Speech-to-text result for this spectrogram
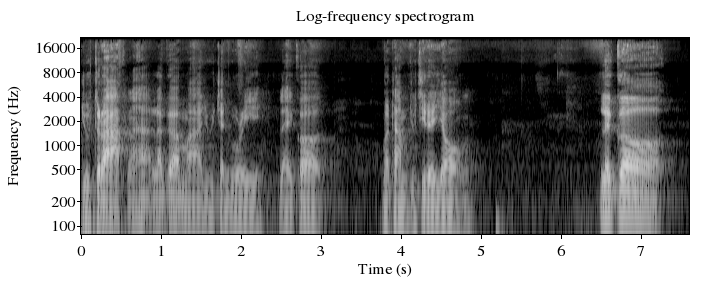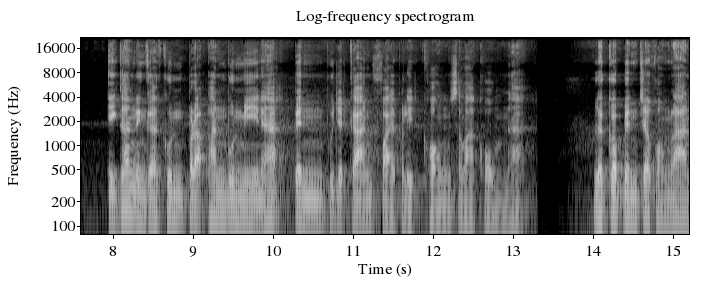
อยู่ตราดนะฮะแล้วก็มาอยู่จันทบุรี แล้วก็มาทำอยู่ที่ระยอง แล้วก็ อีกท่านหนึ่งก็คุณประพันธ์บุญมีนะฮะเป็นผู้จัดการฝ่ายผลิตของสมาคมนะฮะแล้วก็เป็นเจ้าของร้าน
